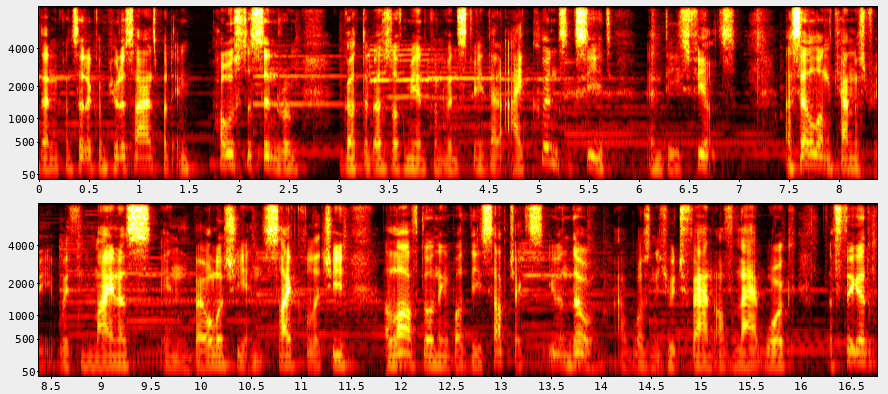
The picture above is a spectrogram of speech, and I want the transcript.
then considered computer science, but imposter syndrome got the best of me and convinced me that I couldn't succeed in these fields. I settled on chemistry with minors in biology and psychology. I loved learning about these subjects, even though I wasn't a huge fan of lab work. I figured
